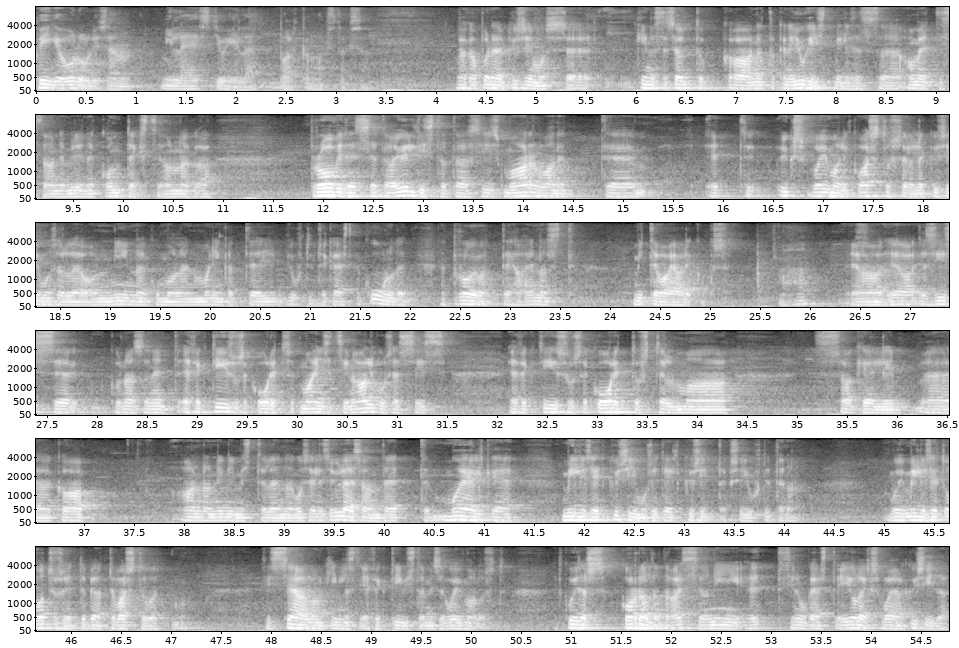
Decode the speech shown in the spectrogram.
kõige olulisem, mille eest juhile palka makstakse? Väga põnev küsimus, kindlasti sõltub ka natukene juhist, millises äh, ametis ta on ja milline kontekst see on, aga. proovides seda üldistada, siis ma arvan, et, äh, et üks võimalik vastus sellele küsimusele on nii, nagu ma olen mõningate juhtide käest ka kuulnud, et nad proovivad teha ennast mittevajalikuks. ja, ja, ja siis, kuna sa need efektiivsuse koolitused mainisid siin alguses, siis efektiivsuse koolitustel ma sageli äh, ka annan inimestele nagu sellise ülesande, et mõelge, milliseid küsimusi teilt küsitakse juhtidena. või milliseid otsuseid te peate vastu võtma. siis seal on kindlasti efektiivistamise võimalust. et kuidas korraldada asju nii, et sinu käest ei oleks vaja küsida.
